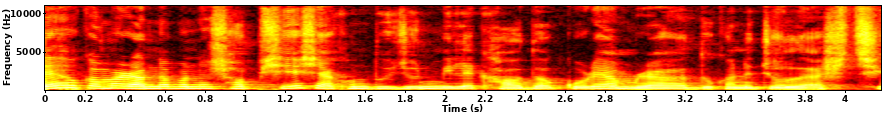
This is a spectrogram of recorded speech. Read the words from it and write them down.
যাই হোক আমার রান্নাবান্না সব শেষ। এখন দুজন মিলে খাওয়া দাওয়া করে আমরা দোকানে চলে আসছি।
